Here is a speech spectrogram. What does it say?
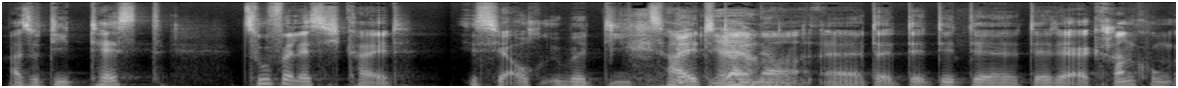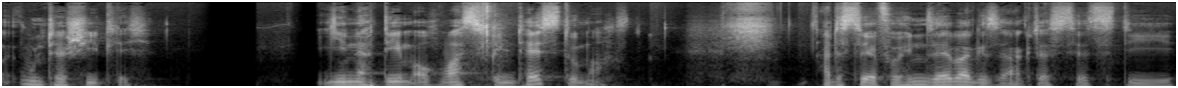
Also die Testzuverlässigkeit ist ja auch über die Zeit ja, ja, deiner, Äh, der, der, der, der Erkrankung unterschiedlich. Je nachdem auch, was für einen Test du machst. Hattest du ja vorhin selber gesagt, dass jetzt die,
